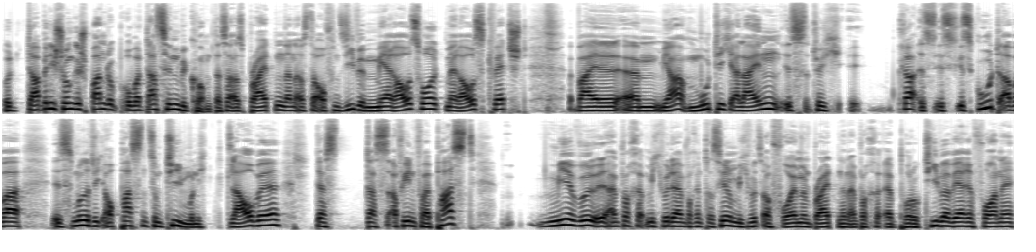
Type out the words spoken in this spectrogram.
Und da bin ich schon gespannt, ob, ob er das hinbekommt, dass er aus Brighton dann aus der Offensive mehr rausholt, mehr rausquetscht, weil, ähm, ja, mutig allein ist natürlich klar, ist, ist, ist gut, aber es muss natürlich auch passen zum Team. Und ich glaube, dass das auf jeden Fall passt mir würde einfach, mich würde einfach interessieren und mich würde es auch freuen, wenn Brighton dann einfach äh, produktiver wäre vorne,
